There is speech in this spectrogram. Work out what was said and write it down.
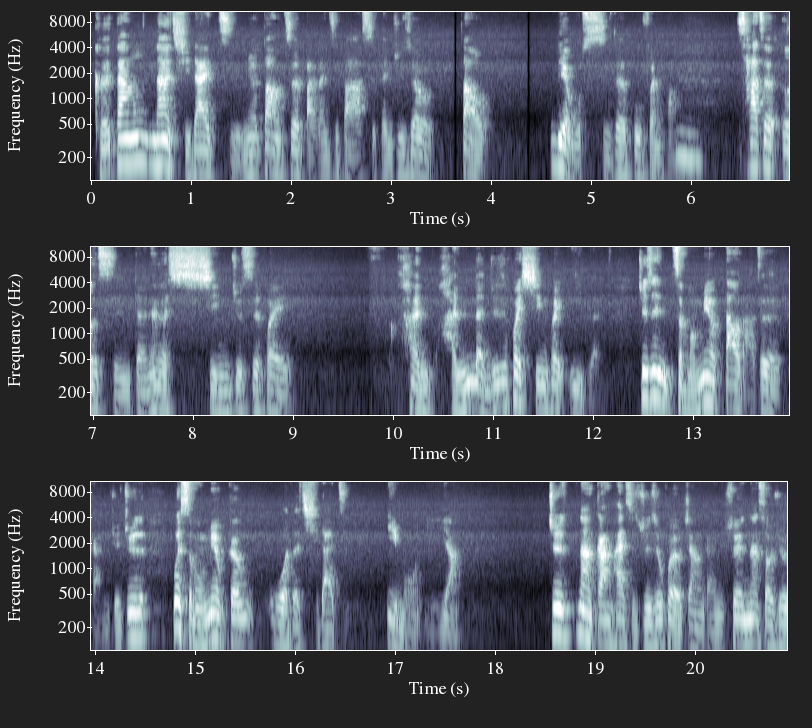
可是当那个期待值没有到这百分之八十，可能就到六十这部分的话，嗯差这二十，你的那个心就是会很很冷，就是会心会意冷，就是怎么没有到达这个感觉，就是为什么没有跟我的期待值一模一样？就是那刚开始就是会有这样的感觉，所以那时候就，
